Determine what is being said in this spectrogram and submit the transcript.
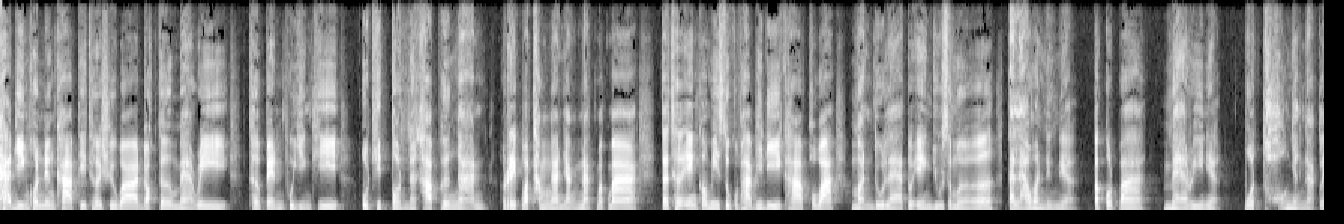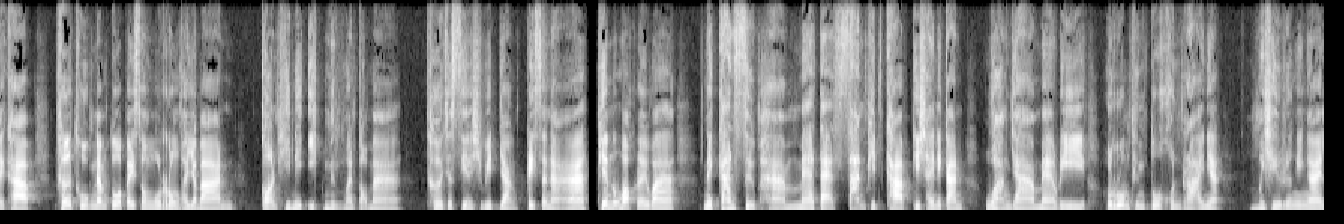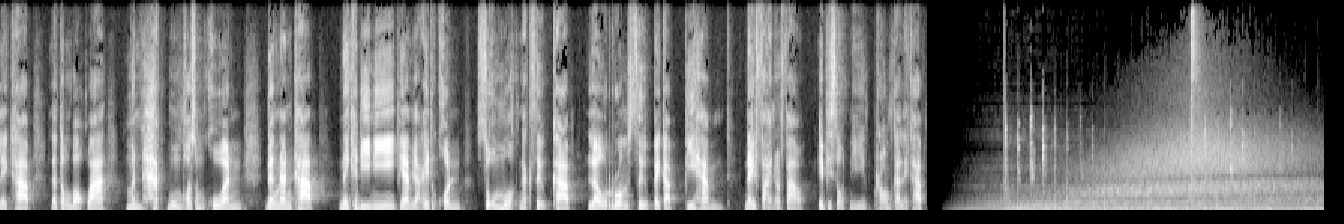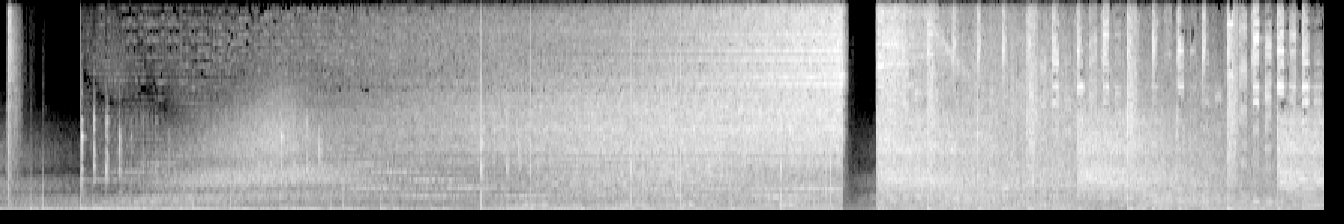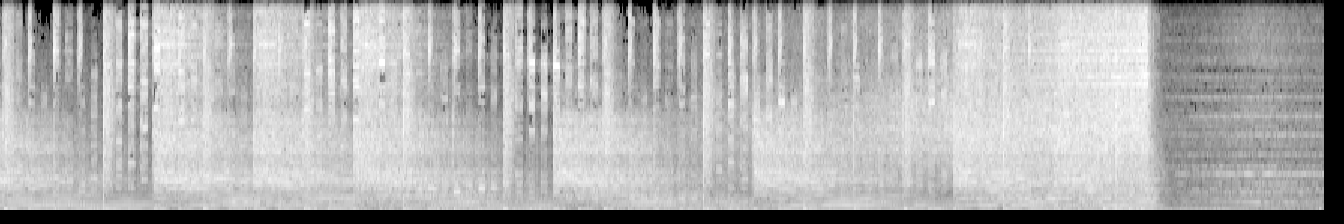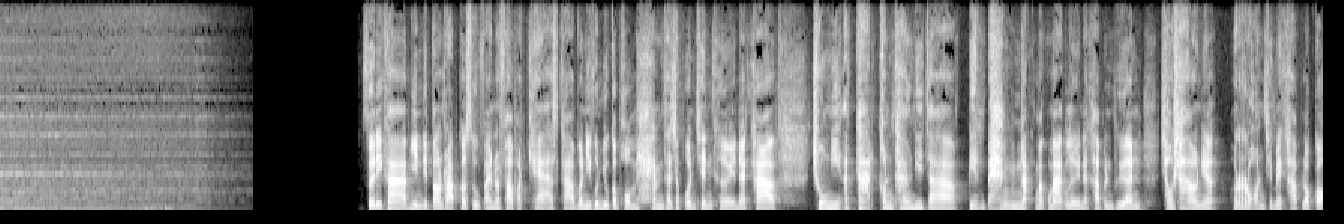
แพทย์หญิงคนหนึ่งครับที่เธอชื่อว่าดรแมรี่ เธอเป็นผู้หญิงที่อุทิศตนนะครับเพื่องานเรียกว่าทำงานอย่างหนักมากๆ แต่เธอเองก็มีสุขภาพที่ดีครับ เพราะว่ามันดูแลตัวเองอยู่เสมอ แต่แล้ววันหนึ่งเนี่ยปรากฏว่าแมรี่เนี่ยปวดท้องอย่างหนักเลยครับ เธอถูกนำตัวไปส่งโรงพยาบาล ก่อนที่ในอีกหนึ่งวันต่อมา เธอจะเสียชีวิตอย่างปริศนา พี่แฮมต้องบอกเลยว่า ในการสืบหาแม้แต่สารพิษครับ ที่ใช้ในการวางยาแมรี่รวมถึงตัวคนร้ายเนี่ยไม่ใช่เรื่องง่าย ๆเลยครับ และต้องบอกว่ามันหักมุมพอสมควร ดังนั้นครับ ในคดีนี้พี่แฮมอยากให้ทุกคนสวมหมวกนักสืบครับ แล้วร่วมสืบไปกับพี่แฮมใน File Not Found episode นี้พร้อมกันเลยครับ วัสดีครับ ยินดีต้อนรับเข้าสู่ Final f a r Podcast ครับวันนี้คุณอยู่กับผมแฮมทัชพลเช่นเคยนะครับ ช่วงนี้อากาศค่อนข้างที่จะเปลี่ยนแปลงหนักมาก ๆเลยนะครับเพื่อนๆเช้าๆเนี่ยร้อนใช่ไหมครับ แล้วก็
